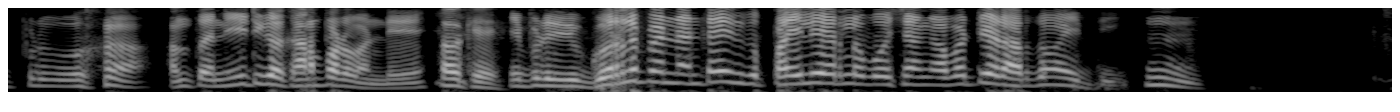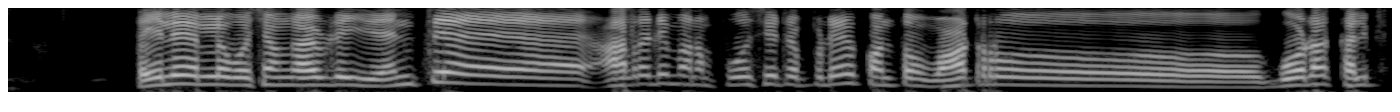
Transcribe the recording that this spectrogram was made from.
ఇప్పుడు అంత నీట్గా కనపడవండి. ఓకే. ఇప్పుడు ఇది గొర్రెల పెండ అంటే ఇది పై లేయర్లో పోసాం కాబట్టి అర్థమైద్ది. ఉమ్, పై లేయర్లో పోసాం కాబట్టి ఇది అంతే ఆల్రెడీ మనం పోసేటప్పుడే కొంత వాటర్ కూడా కలిపి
